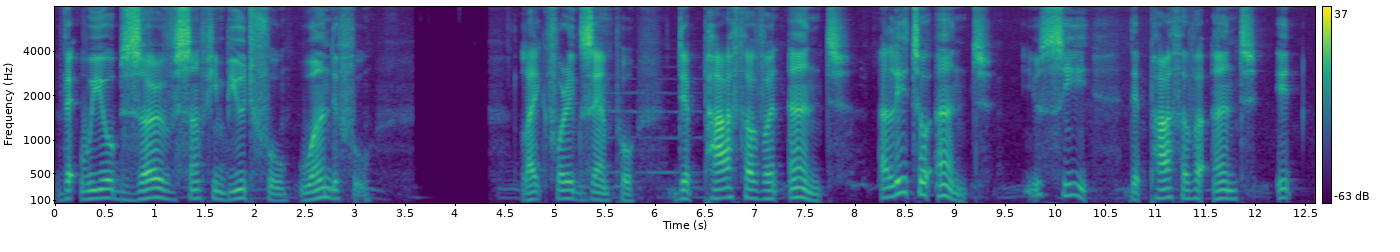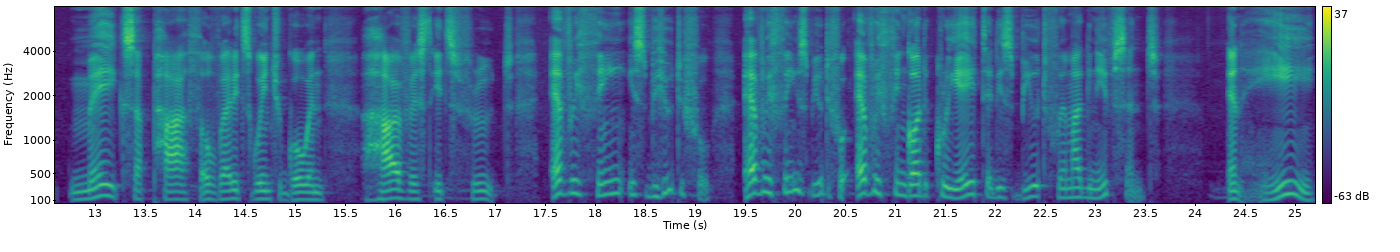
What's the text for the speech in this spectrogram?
that we observe something beautiful, wonderful. Like, for example, the path of an ant, a little ant. You see the path of an ant, it makes a path of where it's going to go and harvest its fruit. Everything is beautiful. Everything is beautiful. Everything God created is beautiful and magnificent. And He,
